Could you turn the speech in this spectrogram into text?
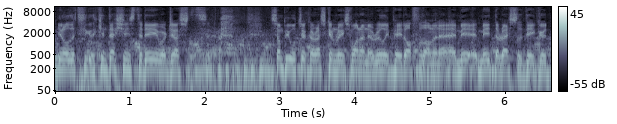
you know, the, the, conditions today were just. Some people took a risk in race one, and it really paid off for them, and it, it, made, it made the rest of the day good.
